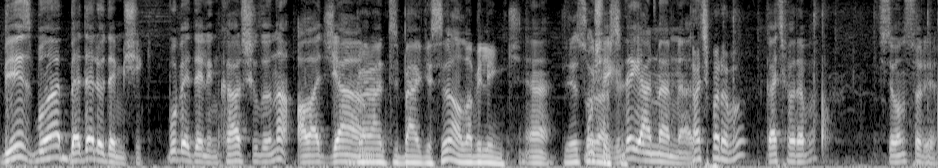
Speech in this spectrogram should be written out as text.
biz buna bedel ödemişik. Bu bedelin karşılığını alacağım. Garanti belgesini. He. diye Bu şekilde gelmem lazım. Kaç, Kaç para bu? para bu? İşte onu soruyor.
